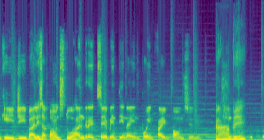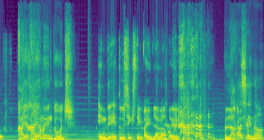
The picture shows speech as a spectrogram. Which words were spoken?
kg. Bali sa pounds 279.5 pounds yun. grabe kaya kaya mo yun coach Hindi, 265 lang ako eh. Lakas eh, no?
